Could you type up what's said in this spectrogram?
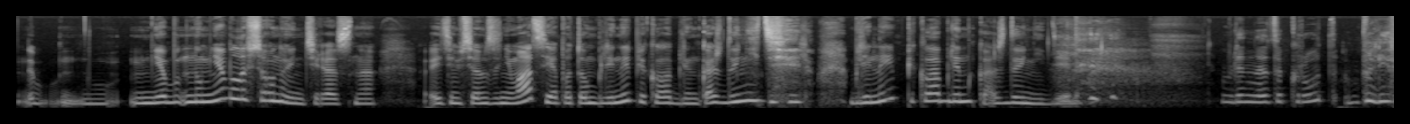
Мне, ну, мне было все равно интересно этим всем заниматься. Я потом блины пекла, блин, каждую неделю. Блины пекла, блин, каждую неделю. Блин, ну это круто. Блин,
